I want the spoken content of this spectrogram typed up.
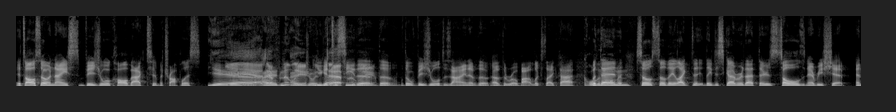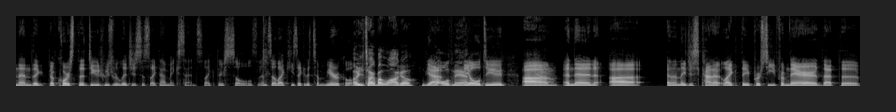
it's also a nice visual callback to Metropolis. Yeah, Yeah, I- I, definitely. enjoyed you get that. to see the, the the visual design of the of the robot looks like that. Golden but then woman. so so they like they, they discover that there's souls in every ship, and then the of course the dude who's religious is like that makes sense. Like there's souls, and so like he's like it's a miracle. Oh, you talk about Lago? yeah, the old man. the old dude. Um, Yeah. and then uh. And then they just kind of like they proceed from there that the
